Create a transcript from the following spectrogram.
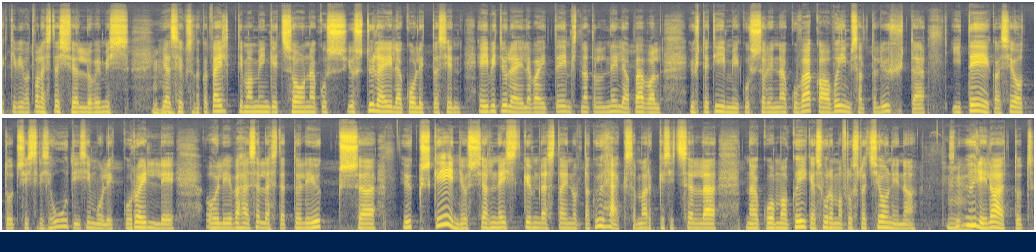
äkki viivad valesti asju ellu või mis mm. -hmm. ja siuksed hakkavad vältima mingeid tsoone, kus just üleeile koolitasin, ei mitte üleeile, vaid eelmisel nädalal neljapäeval ühte tiimi, kus oli nagu väga võimsalt oli ühte ideega seotud siis sellise uudishimuliku rolli, oli vähe sellest, et oli üks üks geenius seal neist kümnest ainult, aga üheksa märkisid selle nagu oma kõige suurema frustratsioonina. See on mm. ülilaetud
